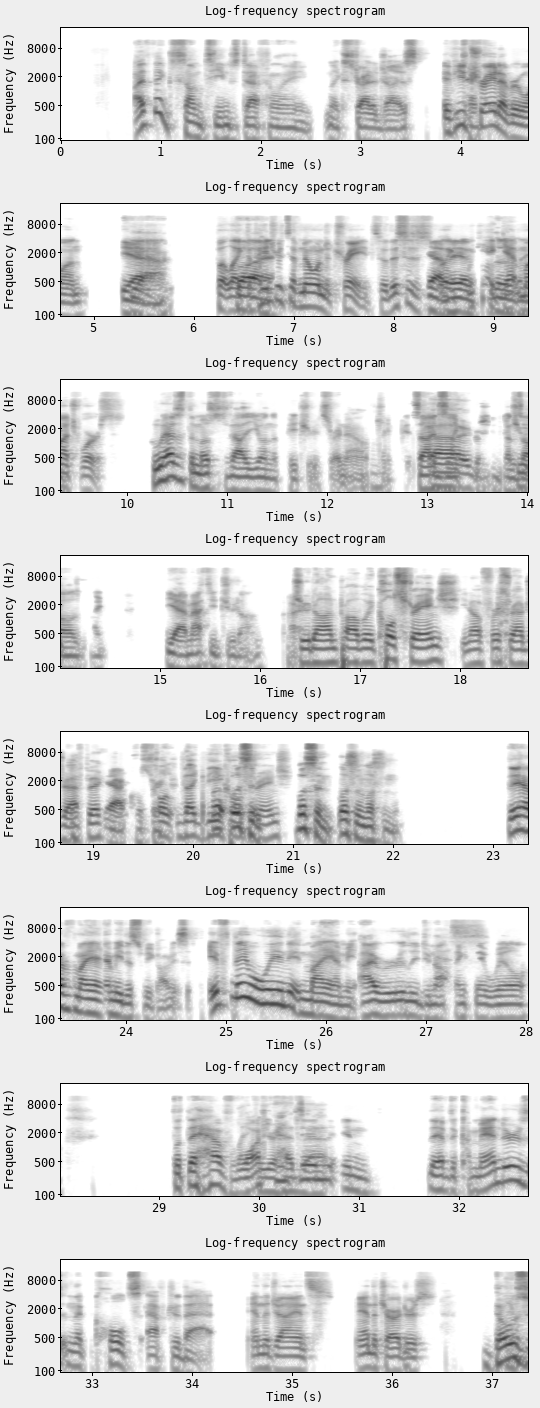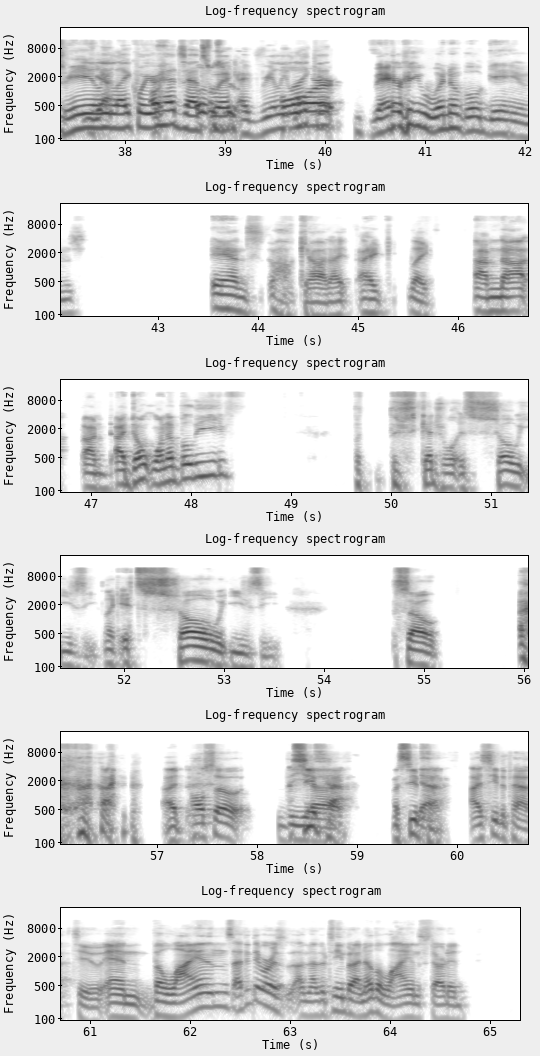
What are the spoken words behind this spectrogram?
I think some teams definitely like strategize. If you Tank. trade everyone, Yeah. Yeah. but like But- the Patriots have no one to trade, so this is Yeah, like have we can't get much worse. Who has the most value on the Patriots right now? Like, besides Uh, like Christian Gonzalez, like yeah, Matthew Judon. All right. Judon probably Cole Strange. You know, first round draft pick. Yeah, Cole Strange. Cole, like the But Cole listen, Strange. Listen, listen, listen. They have Miami this week, obviously. If they win in Miami, I really do not think they will. But they have Like where your head's Washington in they have the Commanders and the Colts after that. And the Giants and the Chargers. Those I really yeah, like where your head's at, those Zwick. are I really like it. four very winnable games. And oh god, I I like I'm not I'm I don't want to believe, but their schedule is so easy. Like it's so easy. So I I, Also, I the see a uh, path. I see a yeah, path. I see the path too. And the Lions, I think there was another team, but I know the Lions started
